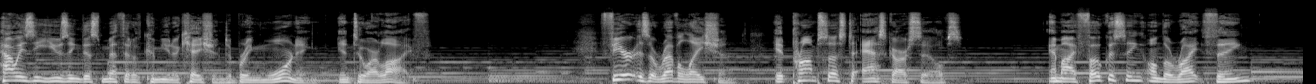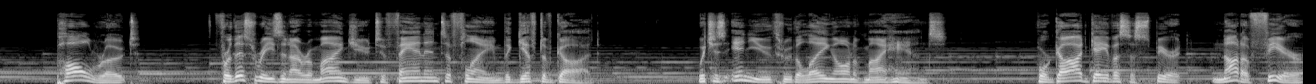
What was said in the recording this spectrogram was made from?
How is He using this method of communication to bring warning into our life? Fear is a revelation. It prompts us to ask ourselves Am I focusing on the right thing? Paul wrote, For this reason I remind you to fan into flame the gift of God, which is in you through the laying on of my hands. For God gave us a spirit not of fear,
